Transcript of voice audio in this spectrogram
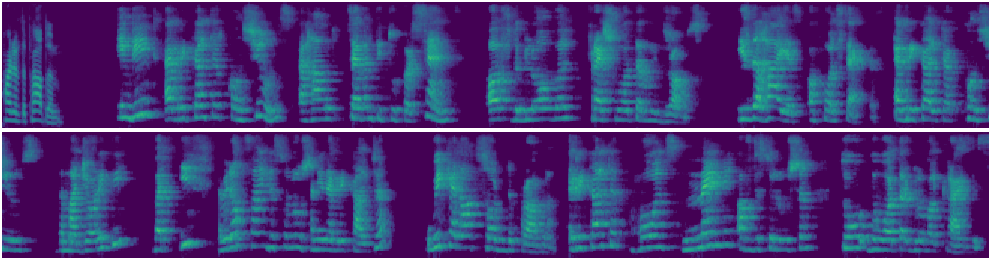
part of the problem? Indeed, agriculture consumes around 72% of the global freshwater withdrawals. Is the highest of all sectors. Agriculture consumes the majority, but if we don't find a solution in agriculture, we cannot solve the problem. Agriculture holds many of the solutions to the water global crisis.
